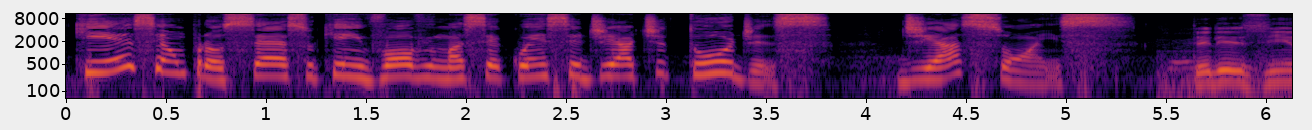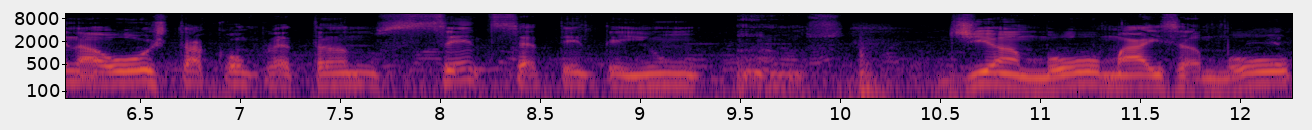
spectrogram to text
que esse é um processo que envolve uma sequência de atitudes, de ações. Teresina hoje está completando 171 anos de amor, mais amor,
